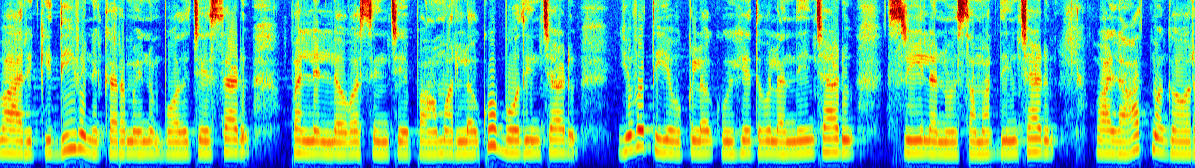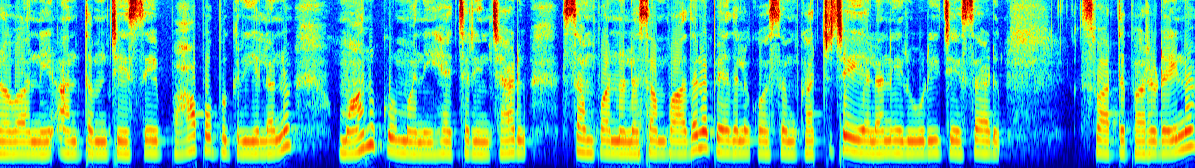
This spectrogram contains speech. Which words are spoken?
వారికి దీవెనకరమైన బోధ చేశాడు. పల్లెల్లో వసించే పామర్లకు బోధించాడు. యువతి యువకులకు హేతువులు అందించాడు. స్త్రీలను సమర్థించాడు. వాళ్ళ ఆత్మగౌరవాన్ని అంతం చేసే పాపపు క్రియలను మానుకోమని హెచ్చరించాడు. సంపన్నుల సంపాదన పేదల కోసం ఖర్చు చేయాలని రూఢీ చేశాడు. స్వార్థపరుడైన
